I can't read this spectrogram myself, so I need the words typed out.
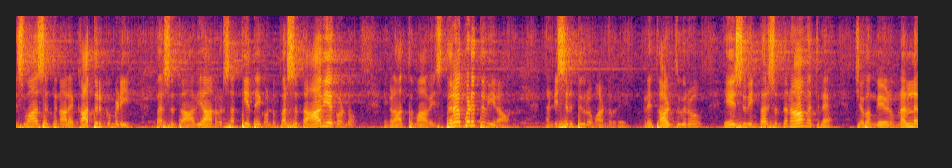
விசுவாசத்தினாலே காத்திருக்கும்படி பரிசுத்த ஆவியானவர் சத்தியத்தை கொண்டு பரிசுத்த ஆவியை கொண்டும் எங்கள் ஆத்மாவை ஸ்திரப்படுத்துவீராம். நன்றி செலுத்துகிறோம் ஆண்டவரே. உங்களை தாழ்த்துகிறோம். இயேசுவின் பரிசுத்த நாமத்தில் ஜெபங்கேடும் நல்ல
